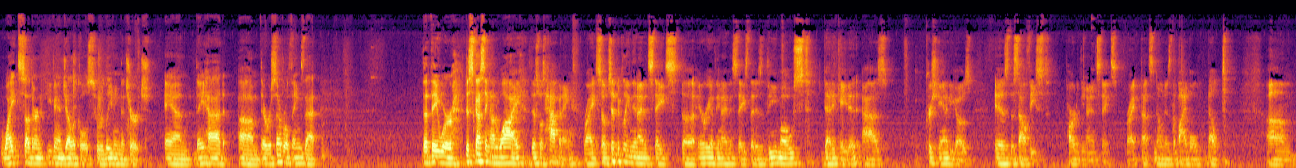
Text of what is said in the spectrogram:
white Southern evangelicals who were leaving the church, and they had um, there were several things that that they were discussing on why this was happening. Right. So typically in the United States, the area of the United States that is the most dedicated as Christianity goes, is the southeast part of the United States, right? That's known as the Bible Belt. Um,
